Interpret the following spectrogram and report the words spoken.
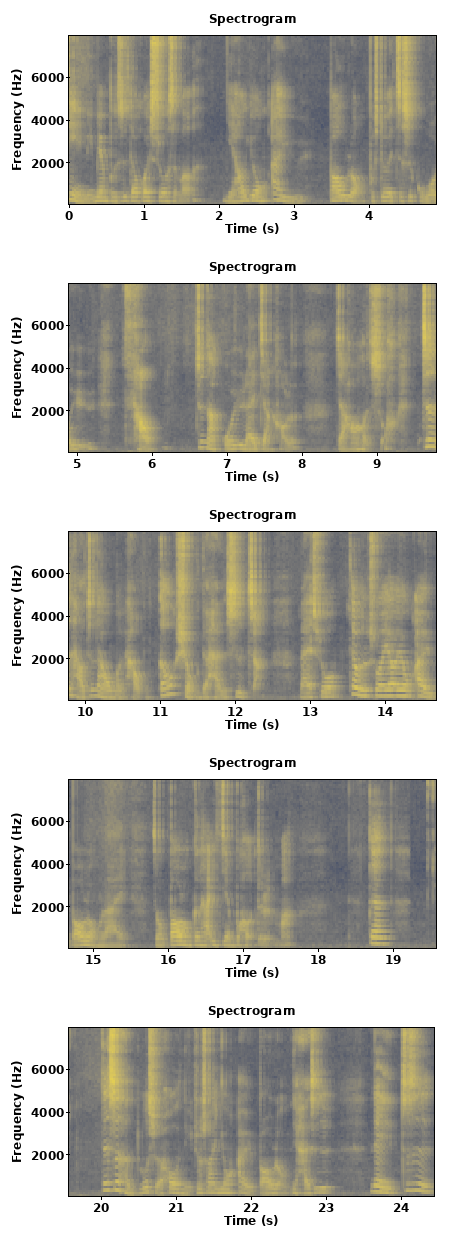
电影里面不是都会说什么，你要用爱与包容，不对，这是国语，好。就拿国语来讲好了，讲好很熟。正好就拿我们好高雄的韩市长来说，他不是说要用爱与包容来怎么包容跟他意见不合的人吗？但但是很多时候，你就算用爱与包容，你还是内就是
